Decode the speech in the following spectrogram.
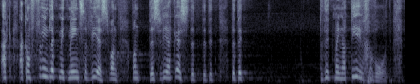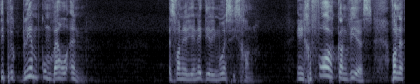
Ek ek kan vriendelik met mense wees want want dis wie ek is. Dit dit dit dit het dit het my natuur geword. Die probleem kom wel in is wanneer jy net deur emosies gaan. En die gevaar kan wees wanneer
